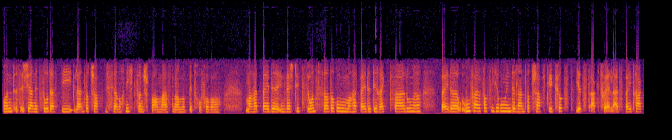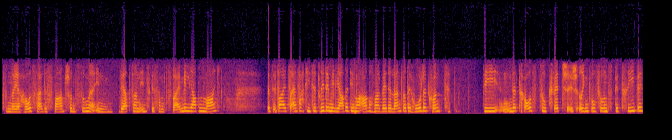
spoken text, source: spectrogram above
Und es ist ja nicht so, dass die Landwirtschaft bisher noch nicht von Sparmaßnahmen betroffen war. Man hat bei der Investitionsförderung, man hat bei der Direktzahlungen bei der Unfallversicherung in der Landwirtschaft gekürzt, jetzt aktuell als Beitrag zum neuen Haushalt. Es waren schon Summe im Wert von insgesamt zwei Milliarden Mark. Es war jetzt einfach diese dritte Milliarde, die man auch nochmal bei der Landwirte holen konnte, die nicht rauszuquetschen ist irgendwo für uns Betriebe.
